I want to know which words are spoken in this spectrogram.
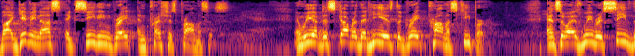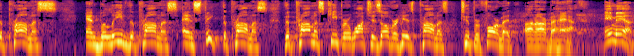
by giving us exceeding great and precious promises. And we have discovered that He is the great promise keeper. And so as we receive the promise and believe the promise and speak the promise, the promise keeper watches over His promise to perform it on our behalf. Amen.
